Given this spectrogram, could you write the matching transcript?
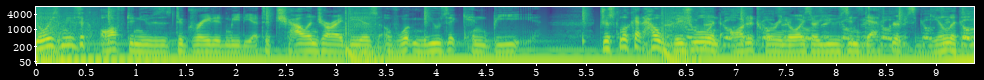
Noise music often uses degraded media to challenge our ideas of what music can be. Just look at how visual and auditory noise are used in Death Grip's Guillotine.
